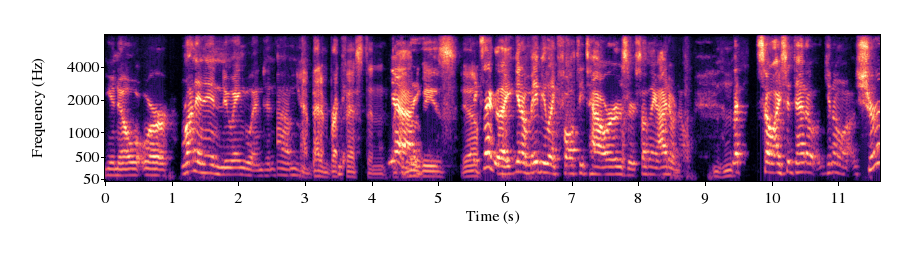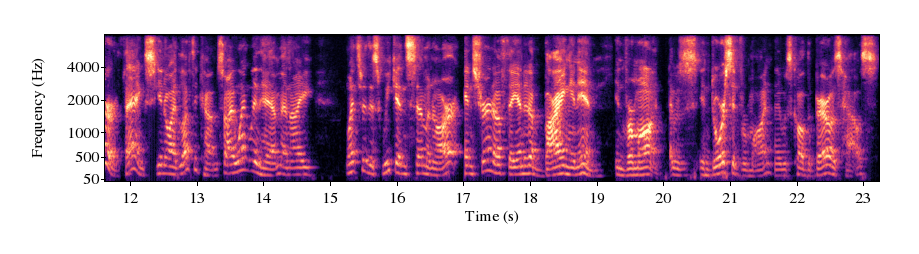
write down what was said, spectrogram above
you know, or running in New England and um, yeah, bed and breakfast and yeah, movies. Yeah, exactly. Like you know, maybe like Fawlty Towers or something. I don't know. Mm-hmm. But so I said, Dad, oh, you know, sure, thanks. You know, I'd love to come. So I went with him and I went through this weekend seminar, and sure enough, they ended up buying an inn in Vermont. It was in Dorset, Vermont. It was called the Barrows House,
